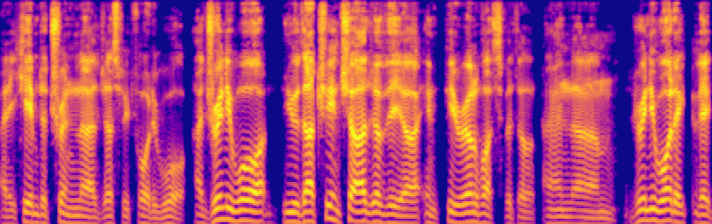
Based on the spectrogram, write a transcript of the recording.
And he came to Trinidad just before the war. And during the war, he was actually in charge of the uh, Imperial Hospital. And um, during the war, they, they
